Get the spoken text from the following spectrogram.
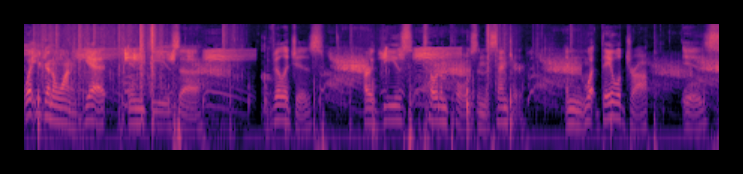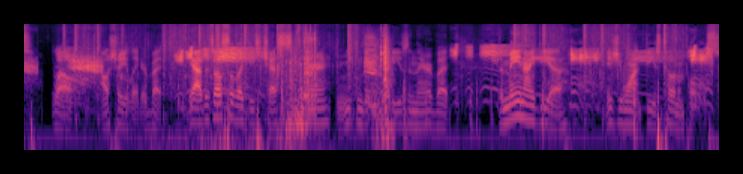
what you're going to want to get in these uh, villages are these totem poles in the center. And what they will drop is, well, I'll show you later, but yeah, there's also like these chests in here, and you can get goodies in there, but the main idea is you want these totem poles.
